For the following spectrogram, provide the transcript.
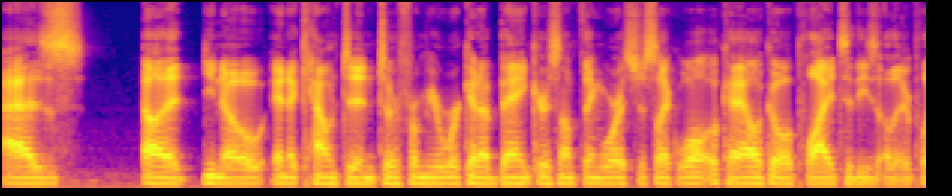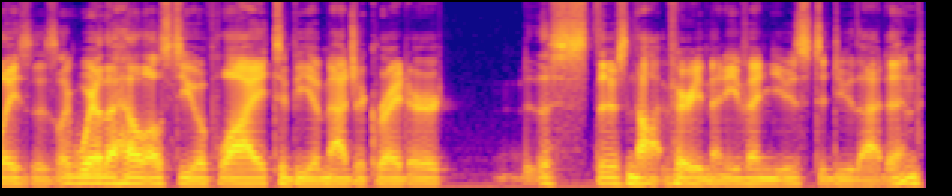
as uh you know an accountant or from your work at a bank or something where it's just like well okay I'll go apply to these other places like where the hell else do you apply to be a magic writer this, there's not very many venues to do that in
